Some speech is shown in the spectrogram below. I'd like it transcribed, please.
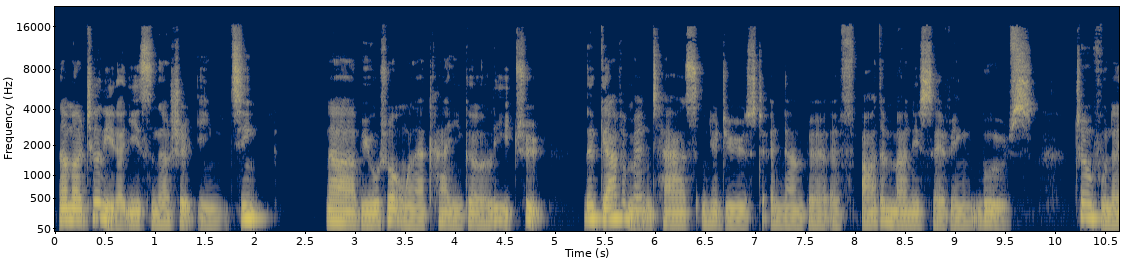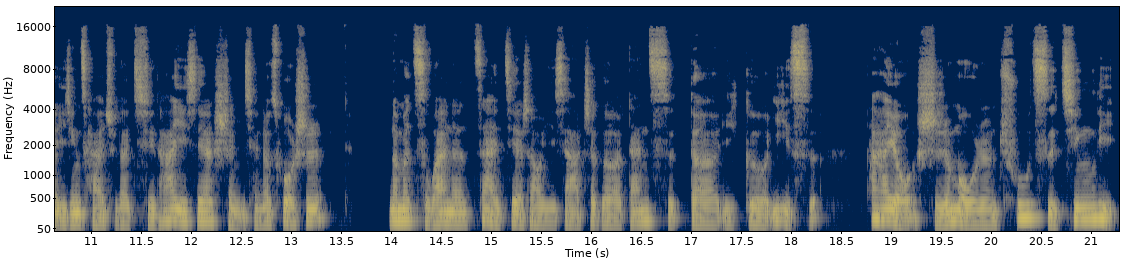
那么这里的意思呢是引进。那比如说我们来看一个例句：The government has introduced a number of other money-saving moves。政府呢已经采取了其他一些省钱的措施。那么此外呢，再介绍一下这个单词的一个意思，它还有使某人初次经历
